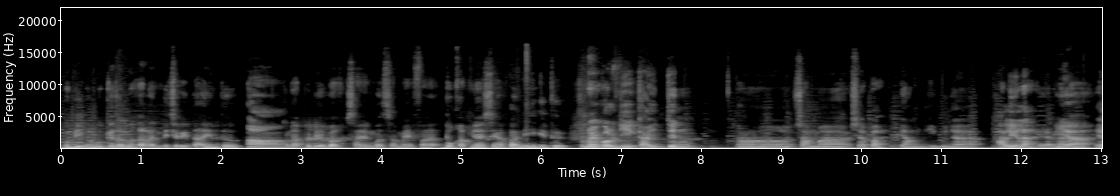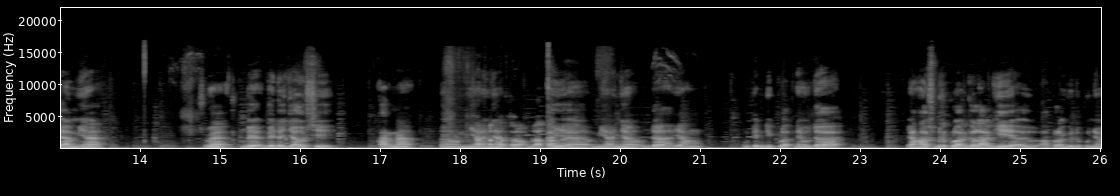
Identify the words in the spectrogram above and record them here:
gue bingung gue kira bakalan diceritain tuh Ah, kenapa dia bak sayang banget sama Eva bokapnya siapa nih gitu sebenarnya kalau dikaitin eh, sama siapa yang ibunya Ali lah ya kan Mia. ya Mia sebenarnya be- beda jauh sih karena eh, Mianya bertolak belakang ya. iya Mianya udah yang mungkin di plotnya udah yang harus berkeluarga lagi eh, apalagi udah punya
